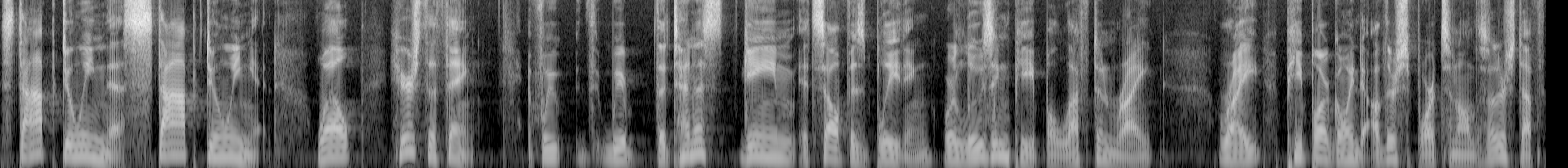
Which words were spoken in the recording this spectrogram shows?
Stop doing this. Stop doing it." Well, here's the thing: if we we the tennis game itself is bleeding, we're losing people left and right. Right? People are going to other sports and all this other stuff.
